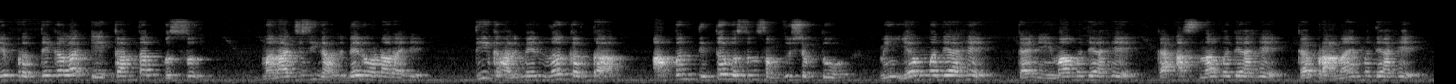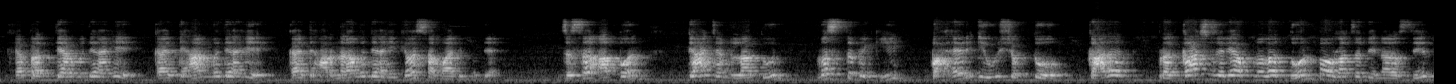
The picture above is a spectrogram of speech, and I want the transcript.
हे प्रत्येकाला एकांतात बसून मनाची जी घालमेल होणार आहे ती घालमेल न करता आपण तिथं बसून समजू शकतो मी यममध्ये आहे काय नियमामध्ये आहे काय आसनामध्ये आहे काय प्राणायाममध्ये आहे काय प्रत्यारमध्ये आहे काय ध्यानमध्ये आहे काय धारणामध्ये आहे किंवा समाधीमध्ये आहे. जसं आपण त्या जंगलातून मस्तपैकी बाहेर येऊ शकतो कारण प्रकाश जरी आपल्याला दोन पावलाचा देणार असेल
